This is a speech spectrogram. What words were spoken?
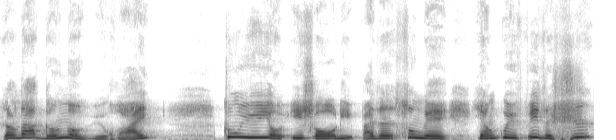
让他耿耿于怀。终于有一首李白的送给杨贵妃的诗，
